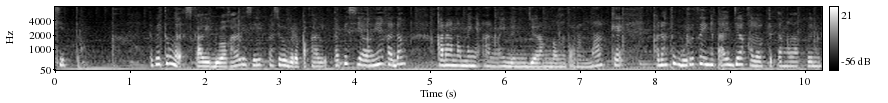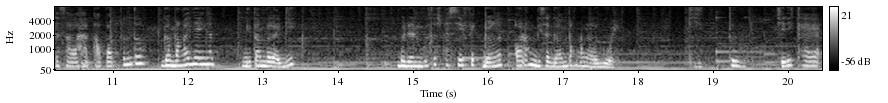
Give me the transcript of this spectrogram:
gitu. Tapi itu nggak sekali dua kali sih pasti beberapa kali. Tapi sialnya kadang karena namanya aneh dan jarang banget orang make kadang tuh guru tuh inget aja kalau kita ngelakuin kesalahan apa pun tuh gampang aja inget. Ditambah lagi badan gue tuh spesifik banget orang bisa gampang kenal gue. Gitu. Jadi kayak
